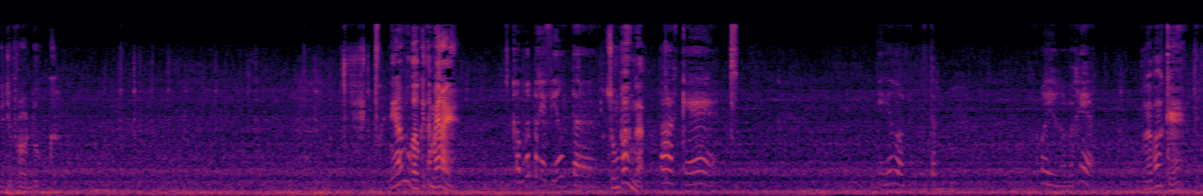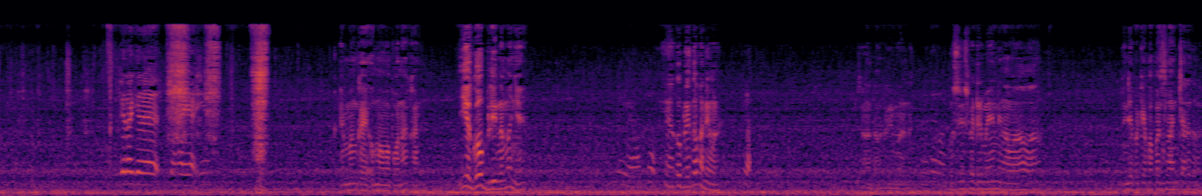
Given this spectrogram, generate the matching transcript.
tujuh produk ini kan muka kita merah ya Kamu kan pakai filter. sumpah nggak Pakai. Ini loh filter. Oh iya nggak pakai ya? nggak pakai Gara-gara cahayanya. emang kayak om mama ponakan iya goblin namanya Iya aku iya goblin tau kan yang mana nggak saya nggak tahu dari mana tahu. khususnya Spiderman yang awal-awal yang dia pakai papan selancar tahu.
